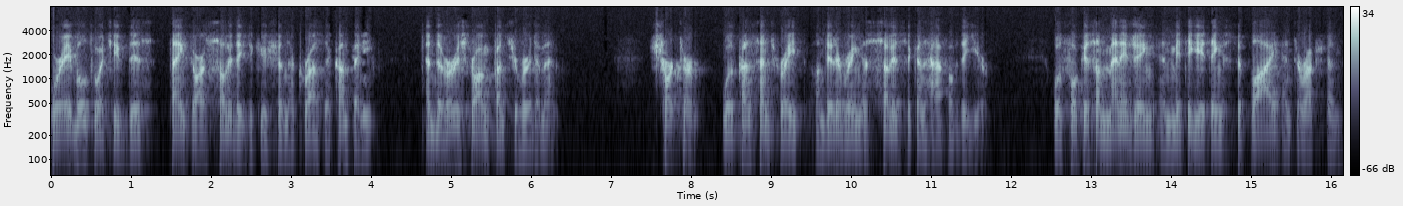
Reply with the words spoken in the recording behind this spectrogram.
We're able to achieve this thanks to our solid execution across the company and the very strong consumer demand. Short term, we'll concentrate on delivering a solid second half of the year. We'll focus on managing and mitigating supply interruption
